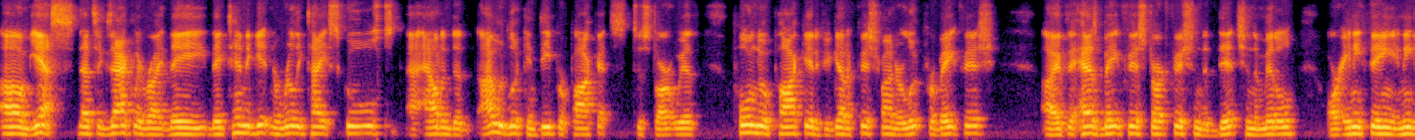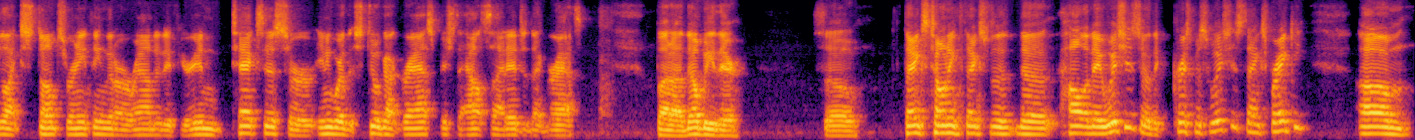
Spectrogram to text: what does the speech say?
Um, yes, that's exactly right. They they tend to get in really tight schools uh, out into. I would look in deeper pockets to start with. Pull into a pocket. If you've got a fish finder, look for bait fish. Uh, if it has bait fish, start fishing the ditch in the middle or anything, any like stumps or anything that are around it. If you're in Texas or anywhere that's still got grass, fish the outside edge of that grass. But uh, they'll be there. So thanks, Tony. Thanks for the, the holiday wishes or the Christmas wishes. Thanks, Frankie. Um,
